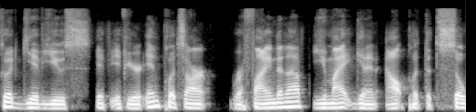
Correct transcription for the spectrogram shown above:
could give you if, if your inputs aren't refined enough, you might get an output that's so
